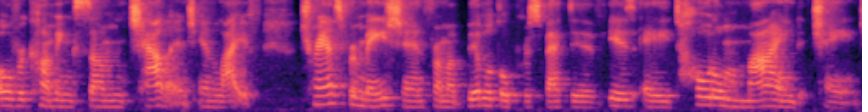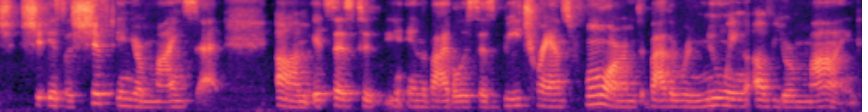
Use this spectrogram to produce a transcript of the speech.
overcoming some challenge in life. Transformation from a biblical perspective is a total mind change. It's a shift in your mindset. Um, it says to in the Bible, it says, be transformed by the renewing of your mind.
